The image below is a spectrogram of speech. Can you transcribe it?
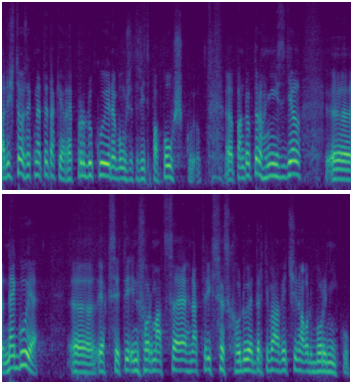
A když to řeknete, tak je reprodukuji, nebo můžete říct papoušku. Jo. Eh, pan doktor Hnízdil eh, neguje jak si ty informace, na kterých se shoduje drtivá většina odborníků.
